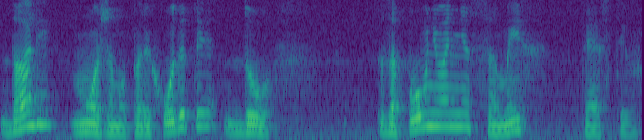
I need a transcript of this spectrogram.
Далі можемо переходити до заповнювання самих тестів.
